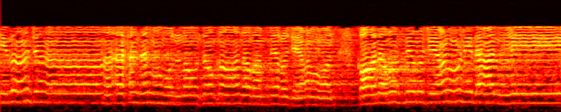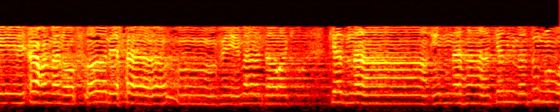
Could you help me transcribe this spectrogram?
إذا جاء أحدهم الموت قال رب ارجعون. قال رب ارجعون لعلي يعمل صالحا فيما ترك كلا إنها كلمة هو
